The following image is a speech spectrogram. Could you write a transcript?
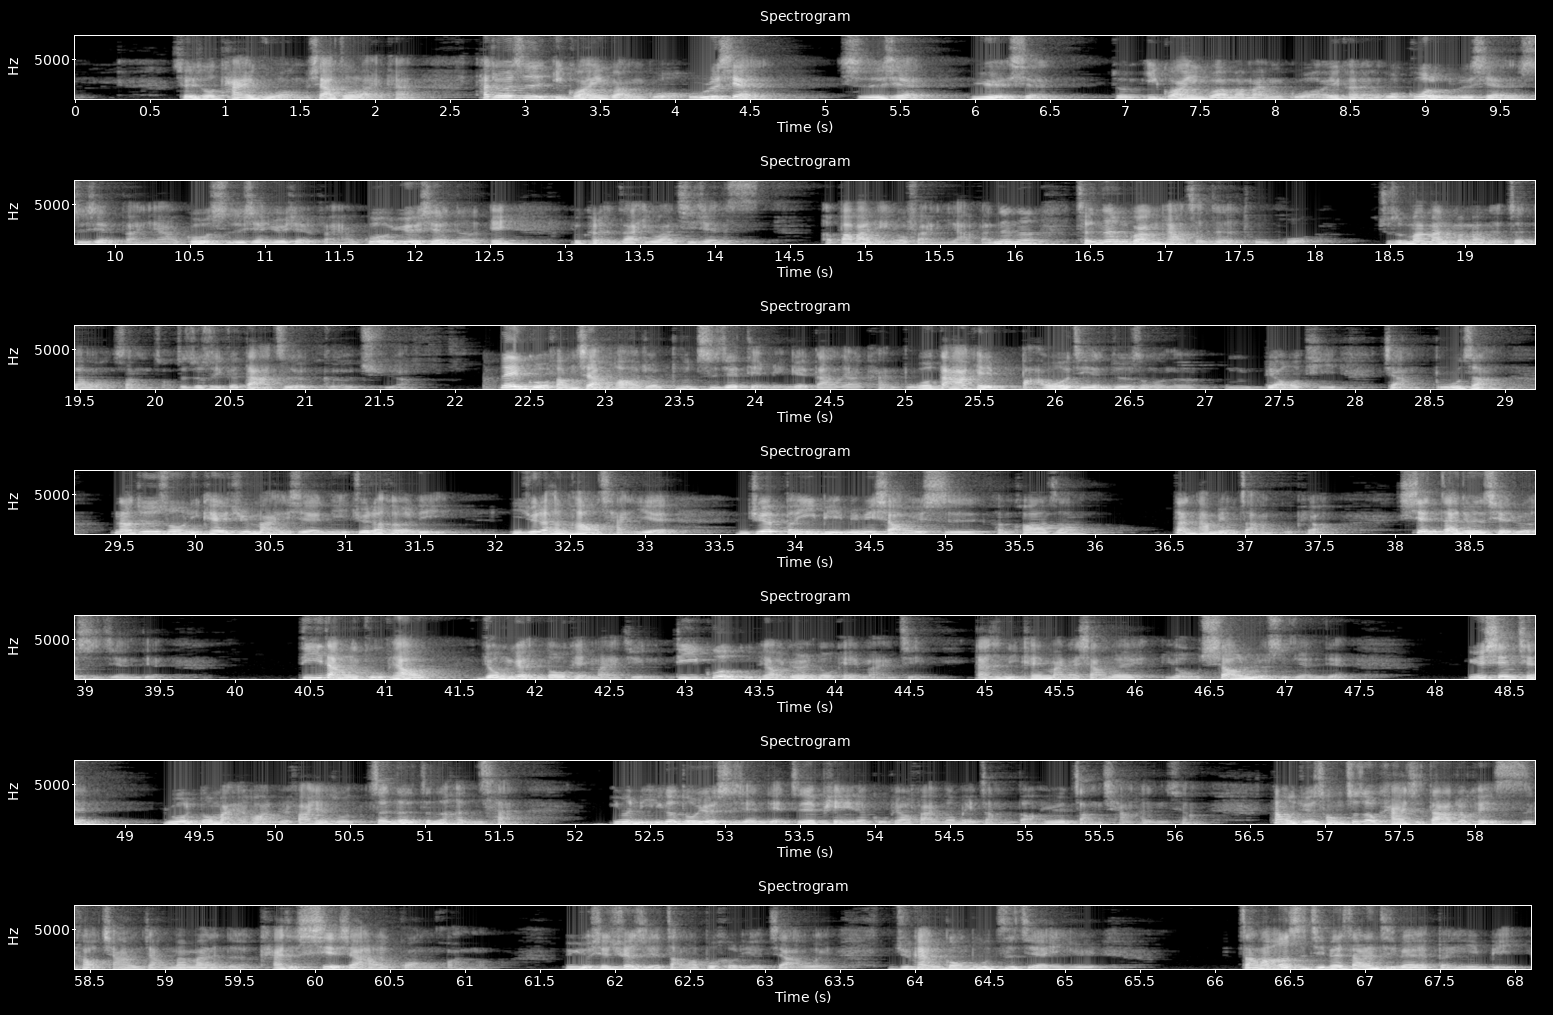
所以说台股啊，我们下周来看，它就会是一关一关过，五日线、十日线、月线。就一关一关慢慢过，也可能我过了五日线实现反压，过十日线月线反压，过了月线呢，诶，有可能在一万七千呃八百点又反压，反正呢层层关卡层层的突破，就是慢慢的慢慢的震荡往上走，这就是一个大致的格局啊。类股方向的话，我就不直接点名给大家看，不过大家可以把握几点就是什么呢？我们标题讲补涨，那就是说你可以去买一些你觉得合理、你觉得很好的产业，你觉得本益比明明小于十，很夸张。但它没有涨的股票，现在就是切入的时间点。低档的股票永远都可以买进，低估的股票永远都可以买进。但是你可以买在相对有效率的时间点，因为先前如果你都买的话，你会发现说真的真的很惨，因为你一个多月时间点，这些便宜的股票反而都没涨到，因为涨强很强。但我觉得从这周开始，大家就可以思考强很强，慢慢的开始卸下它的光环了。因为有些确实也涨到不合理的价位，你去看公布自己的盈余。涨到二十几倍、三十几倍的本益比，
